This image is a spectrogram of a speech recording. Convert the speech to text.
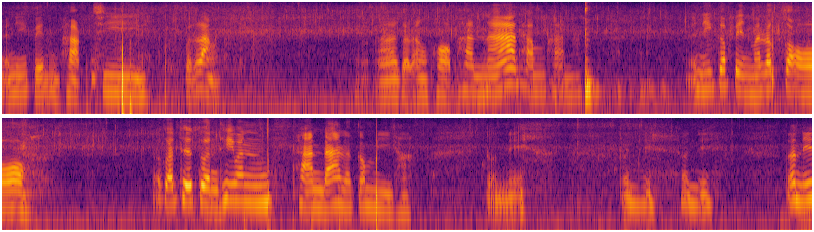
อันนี้เป็นผักชีฝรั่งกำลังเพาะพันธุ์นะทำพันธุ์ อันนี้ก็เป็นมะละกอ แล้วก็ที่ส่วนที่มันทานได้แล้วก็มีค่ะ ต้นนี้ ต้นนี้ ต้นนี้ ต้นนี้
